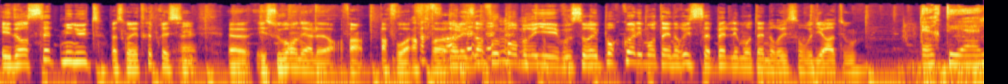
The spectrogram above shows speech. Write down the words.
Et dans 7 minutes, parce qu'on est très précis, Ouais. euh, et souvent on est à l'heure, enfin parfois. Parfois. Dans les infos pour briller, vous saurez pourquoi les montagnes russes s'appellent les montagnes russes, on vous dira tout. RTL,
